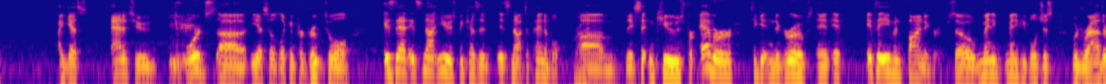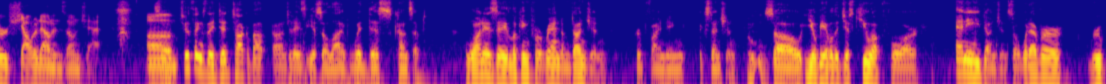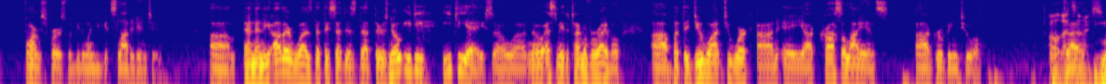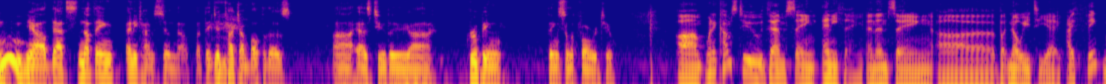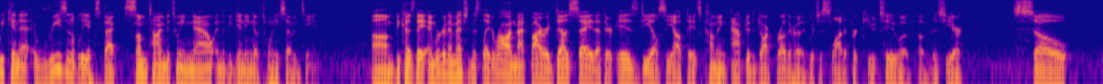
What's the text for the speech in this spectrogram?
I guess, attitude towards uh, ESO's looking for group tool is that it's not used because it, it's not dependable. Right. Um, they sit in queues forever to get into groups, and it if they even find a group. So many many people just would rather shout it out in zone chat. So, Um, two things they did talk about on today's ESO Live with this concept. One is a looking for random dungeon group finding extension. Ooh. So you'll be able to just queue up for any dungeon. So whatever group forms first would be the one you'd get slotted into. Um, and then the other was that they said is that there's no ED, ETA, so uh, no estimated time of arrival, uh, but they do want to work on a uh, cross alliance uh, grouping tool. Oh, But, that's uh, nice. Ooh. Yeah, that's nothing anytime soon, though. But they did touch on both of those uh, as to the uh, grouping things to look forward to. Um, when it comes to them saying anything and then saying, uh, but no ETA, I think we can uh, reasonably expect sometime between now and the beginning of 2017. Um, because they, and we're going to mention this later on, Matt Firor does say that there is DLC updates coming after the Dark Brotherhood, which is slotted for Q2 of, of this year. So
